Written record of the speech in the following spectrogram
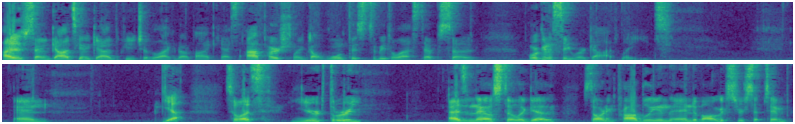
I'm just saying God's going to guide the future of the Lackadar podcast. I personally don't want this to be the last episode. We're going to see where God leads. And yeah, so that's year three. As of now, still a go, starting probably in the end of August or September.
